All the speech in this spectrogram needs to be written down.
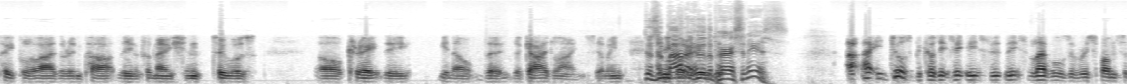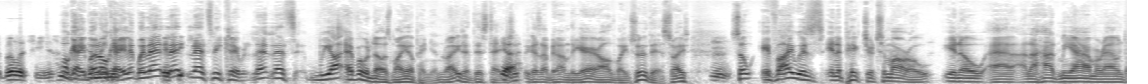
people who either impart the information to us or create the, you know, the the guidelines. I mean, Does it matter who the person is? Uh, uh, it does because it's it's it's levels of responsibility, isn't it? Okay, I but mean, okay. Well, let, let, let's be clear. Let, let's we are, everyone knows my opinion, right? At this stage, Yeah. because I've been on the air all the way through this, right? Mm. So if I was in a picture tomorrow, you know, uh, and I had my arm around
